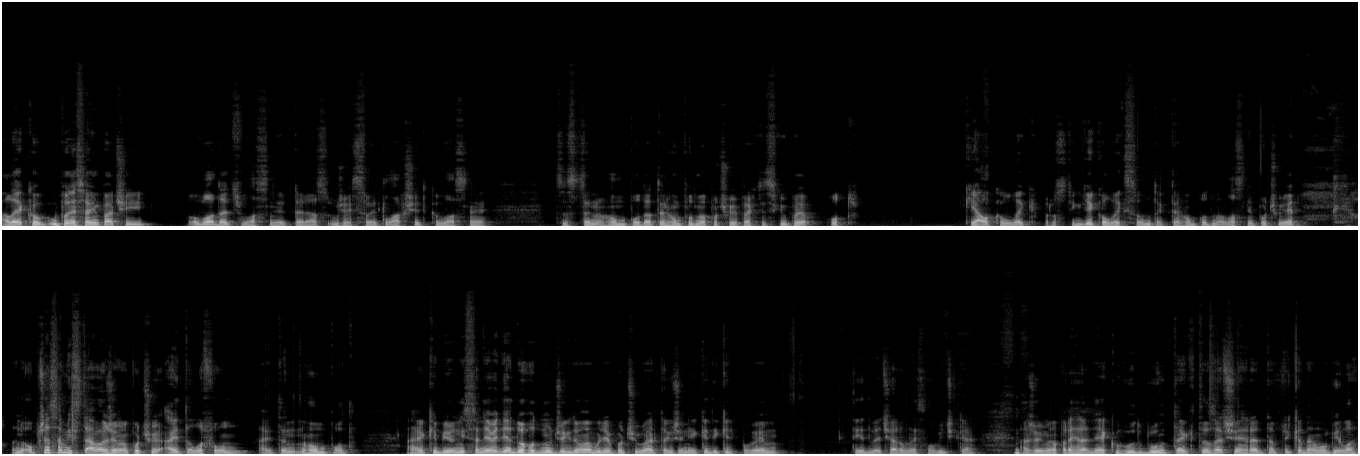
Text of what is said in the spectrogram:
Ale ako úplne sa mi páči ovládať vlastne teraz už aj svetla, všetko vlastne cez ten HomePod a ten HomePod ma počuje prakticky úplne od kiaľkoľvek, proste kdekoľvek som, tak ten HomePod ma vlastne počuje. Len občas sa mi stáva, že ma počuje aj telefón, aj ten HomePod. A keby oni sa nevedia dohodnúť, že kto ma bude počúvať, takže niekedy, keď poviem tie dve čarovné slovička a že mi má prehrať nejakú hudbu, tak to začne hrať napríklad na mobile,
